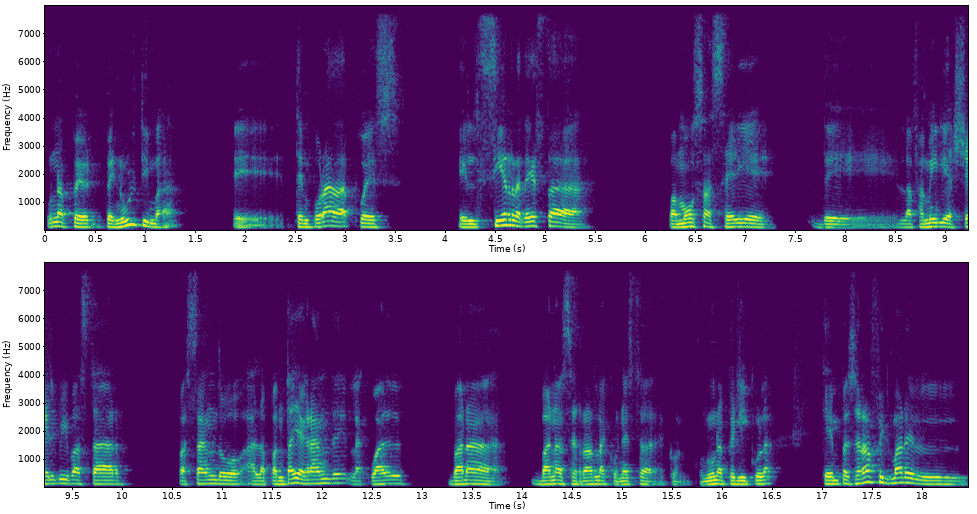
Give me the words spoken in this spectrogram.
una pe- penúltima eh, temporada, pues el cierre de esta famosa serie de la familia Shelby va a estar pasando a la pantalla grande, la cual van a, van a cerrarla con, esta, con, con una película que empezará a filmar el,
